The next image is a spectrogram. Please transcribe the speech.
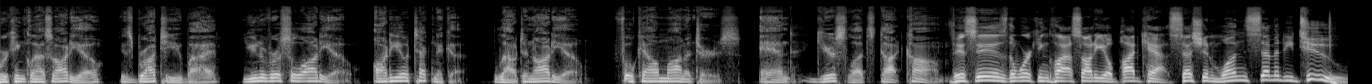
Working Class Audio is brought to you by Universal Audio, Audio Technica, Lauten Audio, Focal Monitors, and Gearslutz.com. This is the Working Class Audio Podcast, session 172.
